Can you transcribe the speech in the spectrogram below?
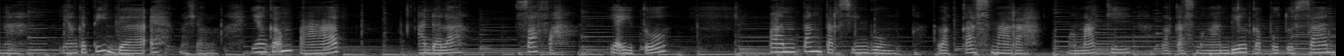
Nah, yang ketiga, eh, masya Allah, yang keempat adalah safah, yaitu pantang tersinggung, lekas marah, memaki, lekas mengambil keputusan,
